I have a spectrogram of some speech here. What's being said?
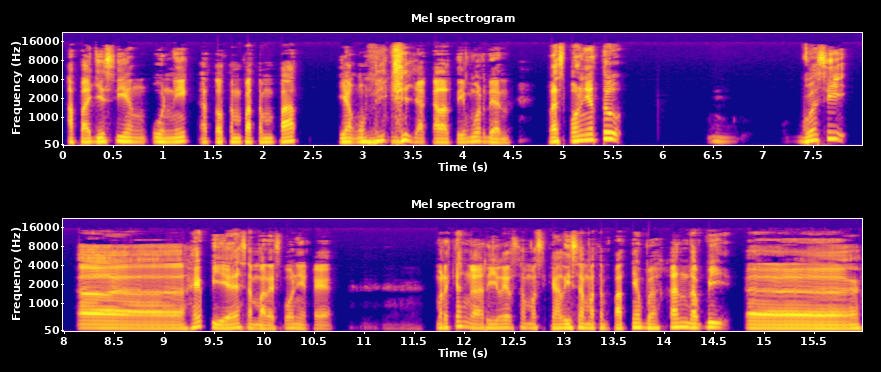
apa aja sih yang unik atau tempat-tempat yang unik di Jakarta Timur dan responnya tuh gue sih eh happy ya sama responnya kayak mereka nggak relate sama sekali sama tempatnya bahkan tapi eh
